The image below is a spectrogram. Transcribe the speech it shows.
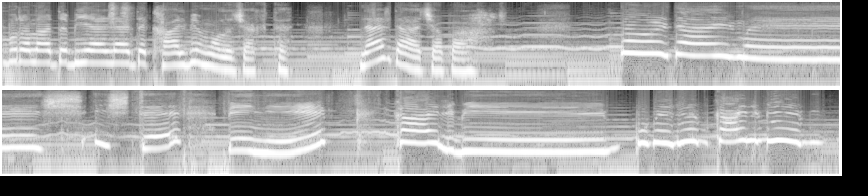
Buralarda bir yerlerde kalbim olacaktı. Nerede acaba? Buradaymış. İşte benim kalbim. Bu benim kalbim.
